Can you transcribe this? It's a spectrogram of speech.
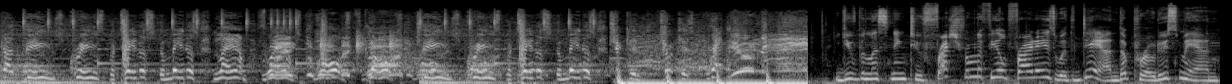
got beans, greens, potatoes, tomatoes, lamb, ram, hog, dog, beans, greens, potatoes, tomatoes, chicken, turkeys, rat. You name You've been listening to Fresh from the Field Fridays with Dan, the produce man.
